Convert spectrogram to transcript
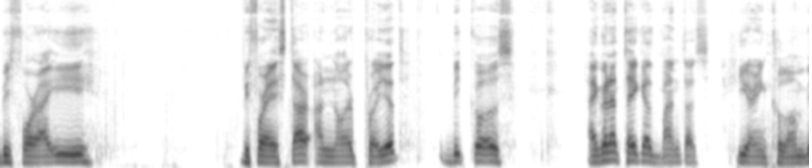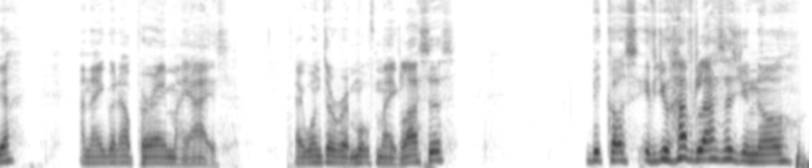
before I before I start another project because I'm gonna take advantage here in Colombia and I'm gonna operate my eyes. I want to remove my glasses because if you have glasses, you know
